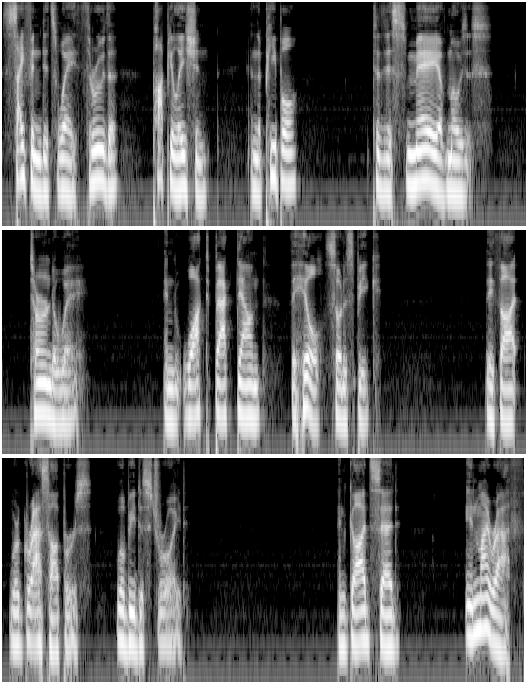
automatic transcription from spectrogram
siphoned its way through the population and the people, to the dismay of Moses, turned away and walked back down the hill, so to speak. They thought, we're grasshoppers, we'll be destroyed. And God said, In my wrath,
